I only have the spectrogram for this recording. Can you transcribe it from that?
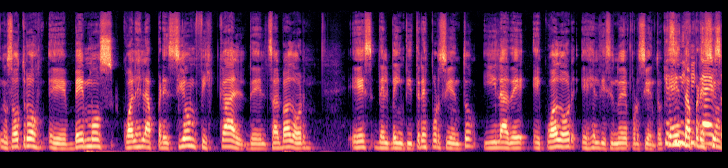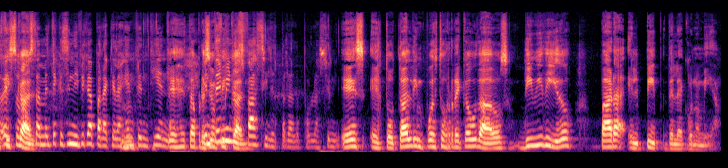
nosotros eh, vemos cuál es la presión fiscal de El Salvador, es del 23% y la de Ecuador es el 19%. ¿Qué, es esta presión eso? Eso, fiscal? justamente, ¿qué significa para que la gente entienda? ¿Qué es esta presión en términos fiscal? fáciles para la población. es el total de impuestos recaudados dividido para el PIB de la economía.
